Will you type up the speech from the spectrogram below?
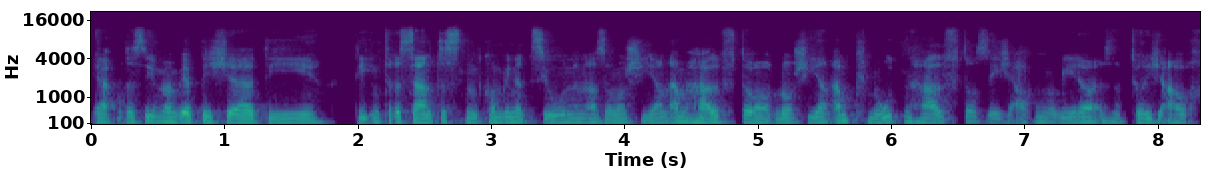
Ja, da sieht man wirklich äh, die, die interessantesten Kombinationen. Also Longieren am Halfter, Longieren am Knotenhalfter sehe ich auch immer wieder. Ist natürlich auch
